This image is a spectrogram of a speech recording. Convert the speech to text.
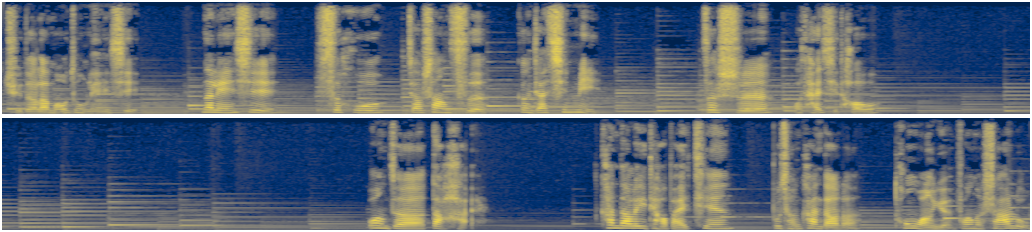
取得了某种联系，那联系似乎较上次更加亲密。这时，我抬起头，望着大海，看到了一条白天不曾看到的通往远方的沙路。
